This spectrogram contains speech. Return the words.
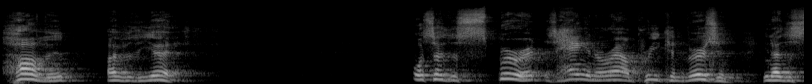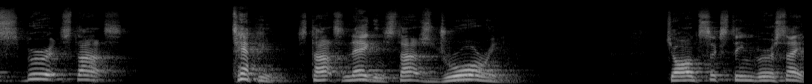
hovered over the earth. Also, the Spirit is hanging around pre conversion. You know, the Spirit starts tapping, starts nagging, starts drawing. John 16, verse 8.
